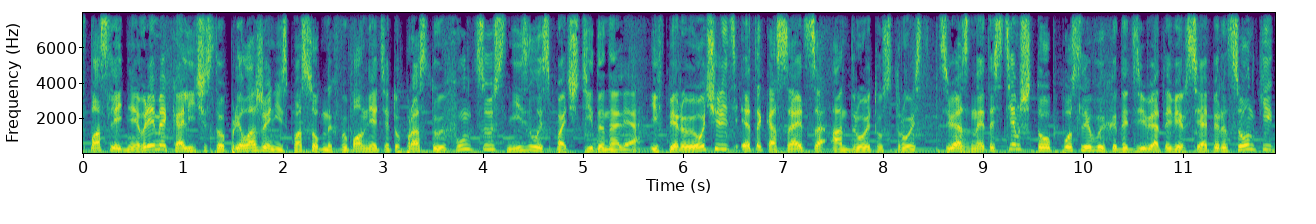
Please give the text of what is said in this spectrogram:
В последнее время количество приложений, способных выполнять эту простую функцию, снизилось почти до нуля. И в первую очередь это касается Android-устройств. Связано это с тем, что после выхода девятой версии операционки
